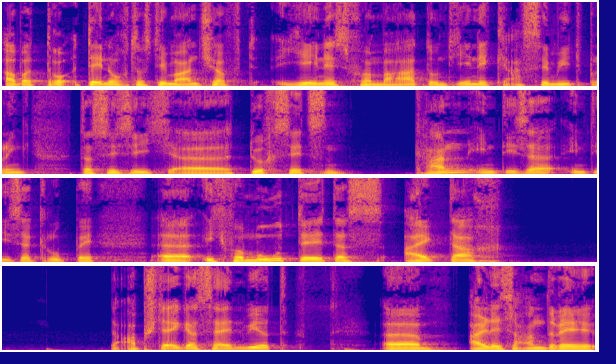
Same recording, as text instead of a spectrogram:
aber dennoch, dass die Mannschaft jenes Format und jene Klasse mitbringt, dass sie sich äh, durchsetzen kann in dieser, in dieser Gruppe. Äh, ich vermute, dass Alltag der Absteiger sein wird. Äh, alles andere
